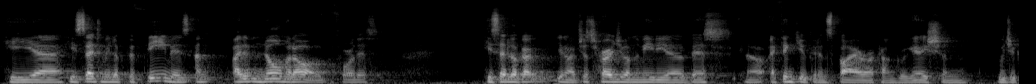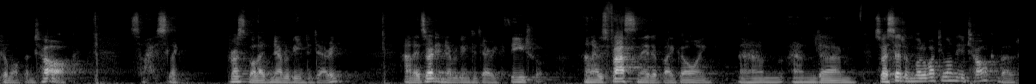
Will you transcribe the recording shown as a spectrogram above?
he uh, he said to me, "Look, the theme is," and I didn't know him at all before this. He said, "Look, I, you know, I've just heard you on the media a bit. You know, I think you could inspire our congregation. Would you come up and talk?" So I was like, first of all, I'd never been to Derry, and I'd certainly never been to Derry Cathedral, and I was fascinated by going. Um, and um, so I said to him, "Well, what do you want me to talk about?"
